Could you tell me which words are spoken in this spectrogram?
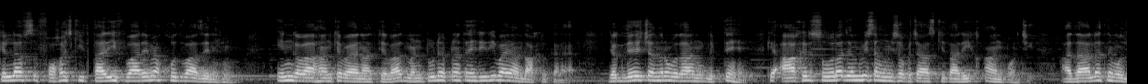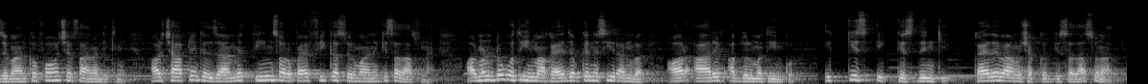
कि लफ्ज़ फ़ौज की तारीफ़ बारे में खुद वाजे नहीं हूँ। इन गवाहान के बयान के बाद मंटू ने अपना तहरीरी बयान दाखिल कराया। जगदेश चंद्र प्रधान लिखते हैं कि आखिर 16 जनवरी सन 1950 की तारीख आन पहुँची। अदालत ने मुलजमान को फौज अफसाना लिखने और छापने के इल्ज़ाम में तीन सौ रुपये फ़ी का जुर्माने की सज़ा सुनाई और मंटो को तीन माह कैद जबकि नसीर अनवर और आरिफ अब्दुल मतीन को इक्कीस इक्कीस दिन की कैद बामशक्क़त की सज़ा सुना दी।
